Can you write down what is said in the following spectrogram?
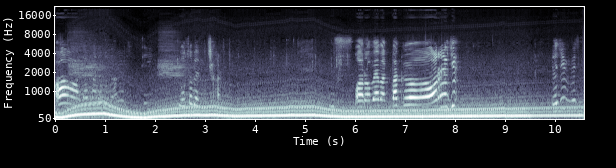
Aa, ben arabadan gitti. Yoksa ben mi çıkardım? Uf, arabaya bak bak. Aa, Recep. Recep İvedik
